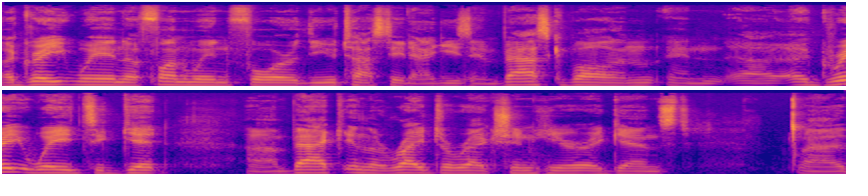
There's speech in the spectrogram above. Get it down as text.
a great win, a fun win for the Utah State Aggies in basketball, and, and uh, a great way to get uh, back in the right direction here against uh,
